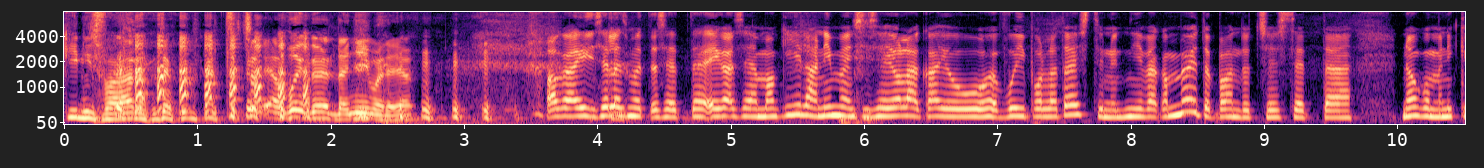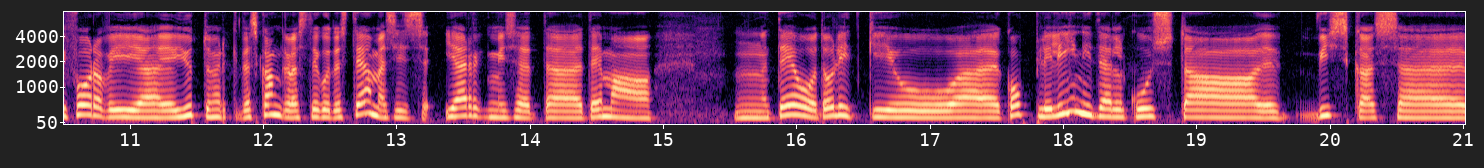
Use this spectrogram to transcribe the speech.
kinnisvaraarendaja võib öelda niimoodi, jah. aga ei, selles mõttes, et ega see Magila nime siis ei ole ka ju võib-olla tõesti nüüd nii väga mööda pandud, sest et äh, nagu me Nikiforovi äh, jutumärkides kangelastegudest teame, siis järgmised äh, tema Mm, teod olidki ju äh, Kopli liinidel, kus ta viskas äh,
